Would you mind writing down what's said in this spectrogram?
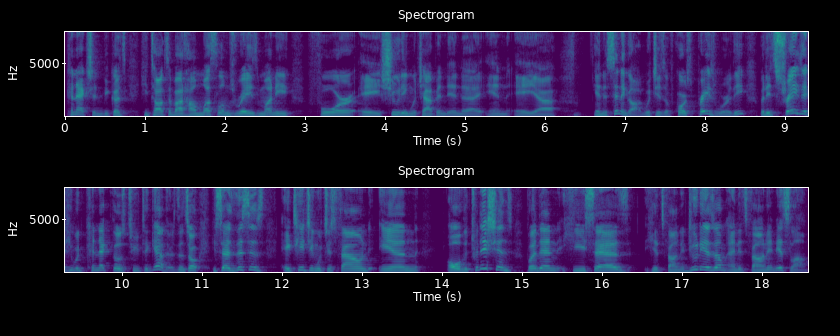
connection because he talks about how Muslims raise money for a shooting which happened in a in a uh, in a synagogue, which is of course praiseworthy. But it's strange that he would connect those two together. And so he says this is a teaching which is found in all the traditions, but then he says it's found in Judaism and it's found in Islam.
